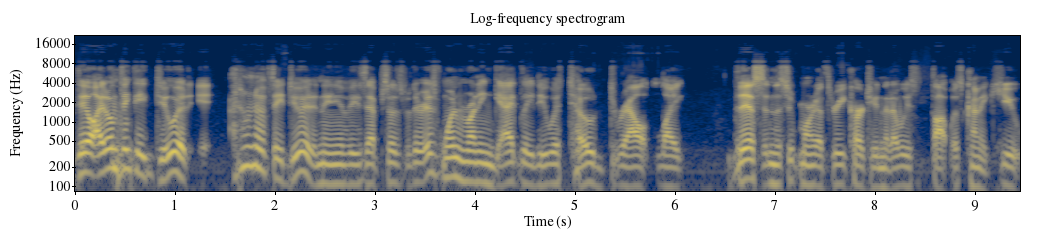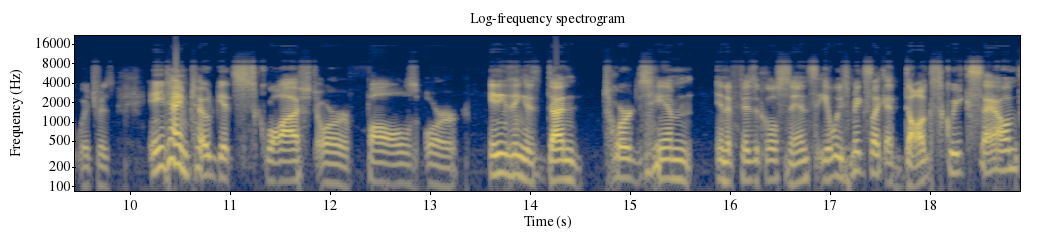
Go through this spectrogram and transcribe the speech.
deal. I don't think they do it. I don't know if they do it in any of these episodes, but there is one running gag they do with Toad throughout like this in the Super Mario 3 cartoon that I always thought was kind of cute, which was anytime Toad gets squashed or falls or anything is done towards him in a physical sense, he always makes like a dog squeak sound,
